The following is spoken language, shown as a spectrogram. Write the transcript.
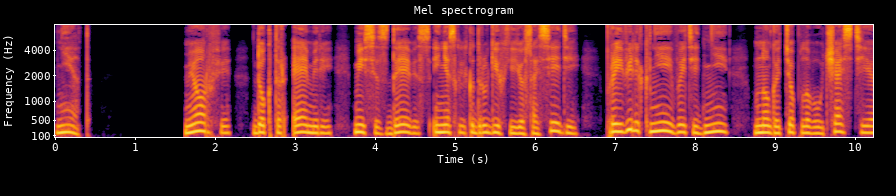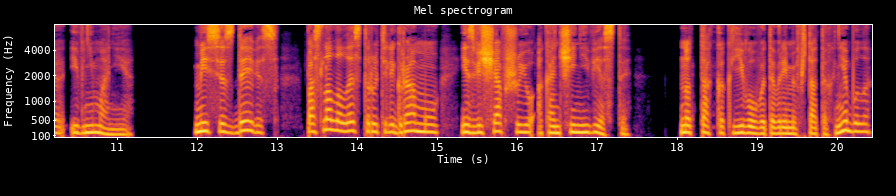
нет. Мёрфи, доктор Эмери, миссис Дэвис и несколько других ее соседей — проявили к ней в эти дни много теплого участия и внимания. Миссис Дэвис послала Лестеру телеграмму, извещавшую о кончине Весты, но так как его в это время в Штатах не было,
